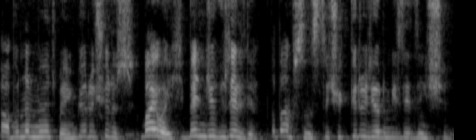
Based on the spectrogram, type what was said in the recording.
abone olmayı unutmayın. Görüşürüz. Bay bay. Bence güzeldi. Adamsınız. Teşekkür ediyorum izlediğiniz için.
